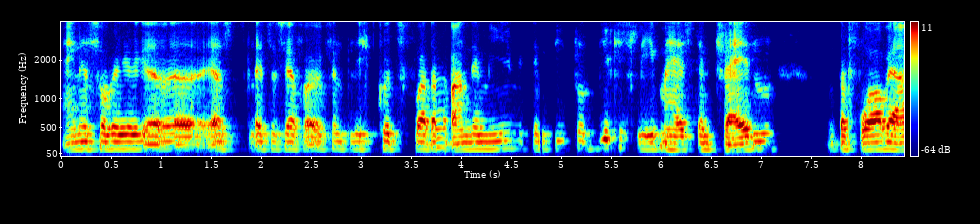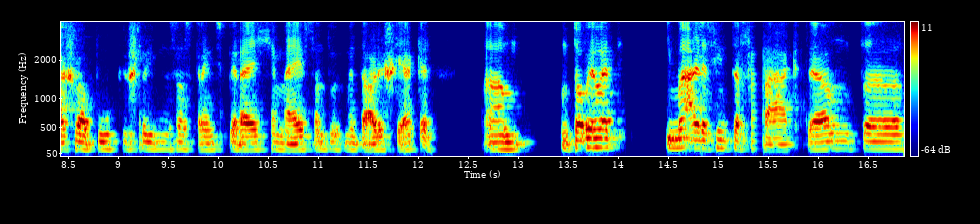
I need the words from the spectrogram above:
Eines habe ich äh, erst letztes Jahr veröffentlicht, kurz vor der Pandemie, mit dem Titel Wirklich Leben heißt entscheiden. Und davor habe ich auch schon ein Buch geschrieben, das heißt Grenzbereiche meistern durch mentale Stärke. Ähm, und da habe ich halt immer alles hinterfragt. Ja, und äh,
